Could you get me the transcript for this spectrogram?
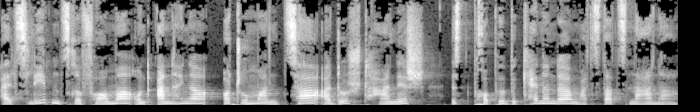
Als Lebensreformer und Anhänger Ottoman Zar Adusht Hanisch ist Proppe bekennender Mazdatsnana.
